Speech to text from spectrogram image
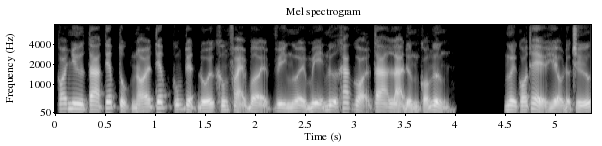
coi như ta tiếp tục nói tiếp cũng tuyệt đối không phải bởi vì người mỹ nữ khác gọi ta là đừng có ngừng. Ngươi có thể hiểu được chứ?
